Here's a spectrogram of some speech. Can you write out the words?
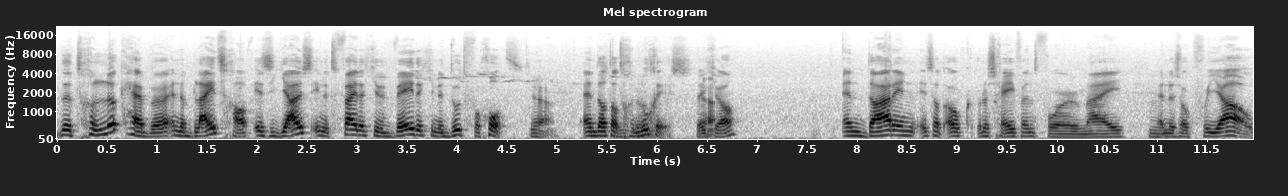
het geluk hebben en de blijdschap is juist in het feit dat je weet dat je het doet voor God. ja. En dat dat genoeg is, weet Ja. je wel? En daarin is dat ook rustgevend voor mij Hm. en dus ook voor jou.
